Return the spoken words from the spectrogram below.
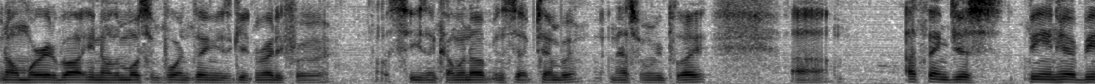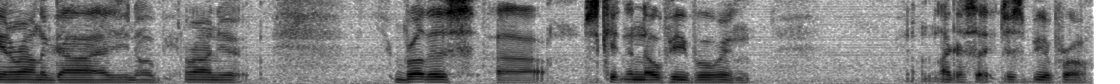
you know I'm worried about. You know, the most important thing is getting ready for you know, a season coming up in September, and that's when we play. Um, I think just being here, being around the guys, you know, being around your your brothers, uh, just getting to know people, and you know, like I said, just be a pro.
